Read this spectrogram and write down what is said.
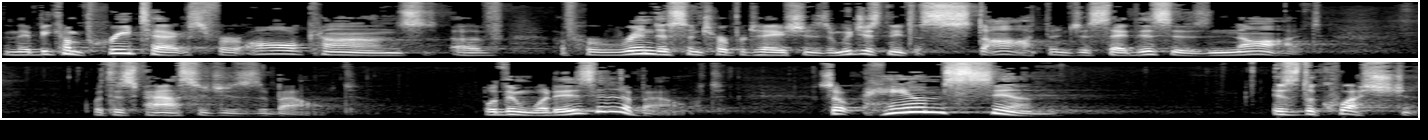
and they become pretext for all kinds of, of horrendous interpretations. And we just need to stop and just say, this is not what this passage is about. Well, then what is it about? So Ham's sin is the question.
